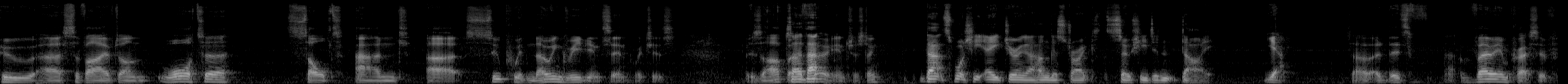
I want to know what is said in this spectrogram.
who uh, survived on water, salt, and uh, soup with no ingredients in, which is bizarre but So that- very interesting. That's what she ate during a hunger strike, so she didn't die. Yeah. So uh, it's uh, very impressive,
